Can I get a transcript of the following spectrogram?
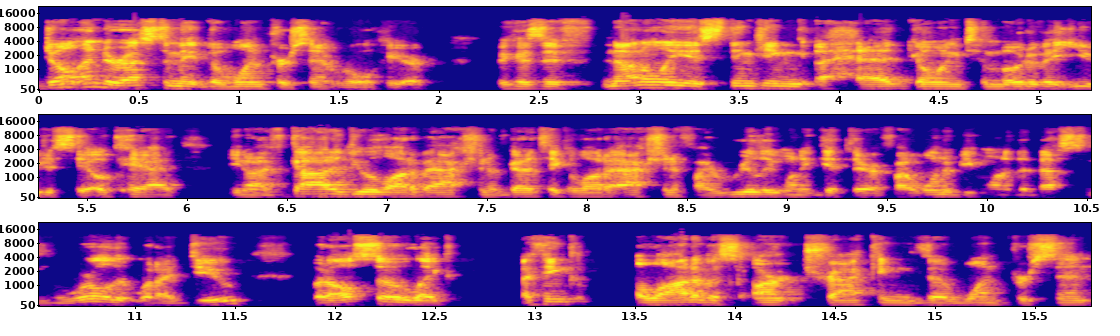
don't underestimate the 1% rule here because if not only is thinking ahead going to motivate you to say okay i you know i've got to do a lot of action i've got to take a lot of action if i really want to get there if i want to be one of the best in the world at what i do but also like i think a lot of us aren't tracking the 1%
